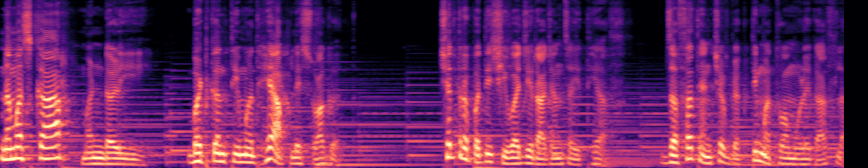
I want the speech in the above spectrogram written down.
नमस्कार मंडळी. भटकंतीमध्ये आपले स्वागत. छत्रपती शिवाजी राजांचा इतिहास जसा त्यांच्या व्यक्तिमत्वामुळे गाजला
